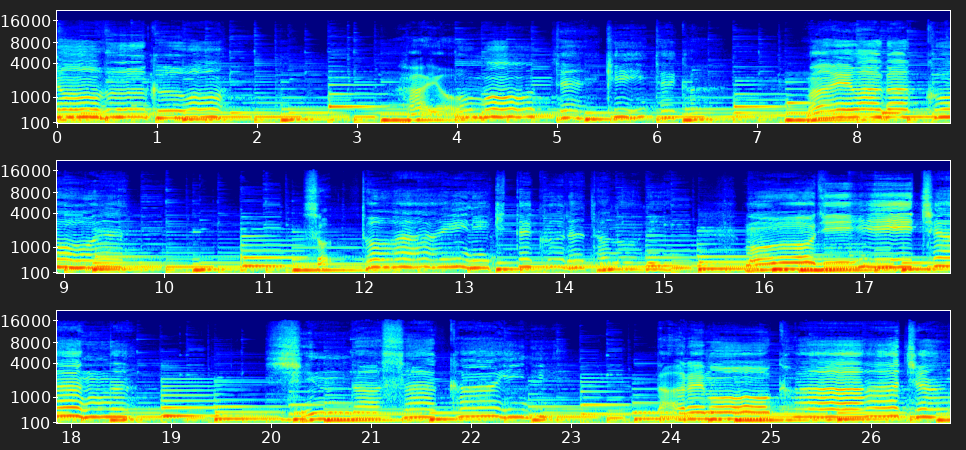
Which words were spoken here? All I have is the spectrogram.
の服をはよ持ってきてか前は学校へ。そっと会いに来てくれたのに。もうおじいちゃんが死んださかいに。誰もお母ちゃん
